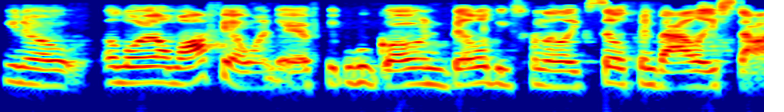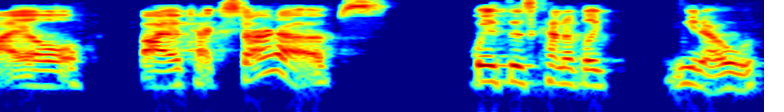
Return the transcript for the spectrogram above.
you know, a loyal mafia one day of people who go and build these kind of like Silicon Valley style biotech startups with this kind of like you know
